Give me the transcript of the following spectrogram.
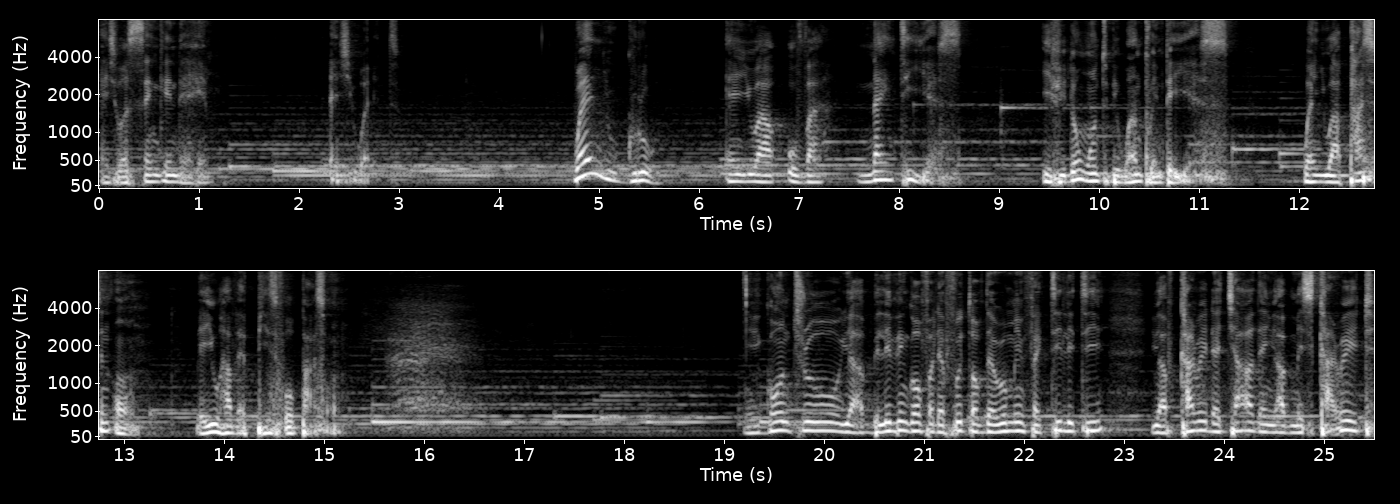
And she was singing the hymn. And she went. when you grow and you are over 90 years, if you don't want to be 120 years, when you are passing on, may you have a peaceful pass on. You've gone through, you are believing God for the fruit of the womb infertility. You have carried a child and you have miscarried.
